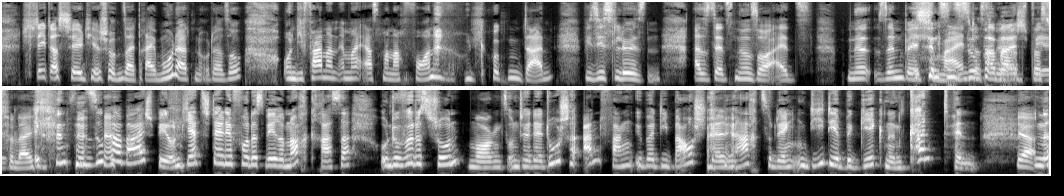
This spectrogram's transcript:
steht das Schild hier schon seit drei Monaten oder so. Und die fahren dann immer erstmal nach vorne vorne und gucken dann, wie sie es lösen. Also es ist jetzt nur so als ne, Sinnbild ich gemeint, ein super dass wir das vielleicht. Ich finde es ein super Beispiel. Und jetzt stell dir vor, das wäre noch krasser und du würdest schon morgens unter der Dusche anfangen, über die Baustellen ja. nachzudenken, die dir begegnen könnten. Ja. Ne?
